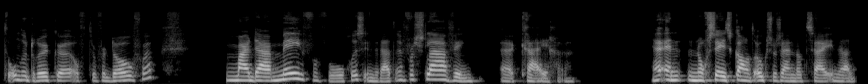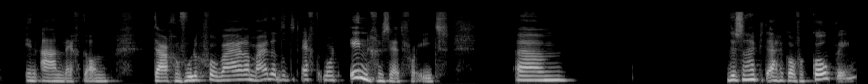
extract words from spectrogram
te onderdrukken of te verdoven, maar daarmee vervolgens inderdaad een verslaving uh, krijgen. Hè, en nog steeds kan het ook zo zijn dat zij inderdaad in aanleg dan daar gevoelig voor waren, maar dat het echt wordt ingezet voor iets. Um, dus dan heb je het eigenlijk over coping.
